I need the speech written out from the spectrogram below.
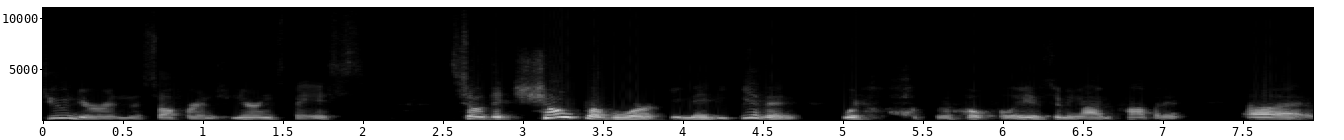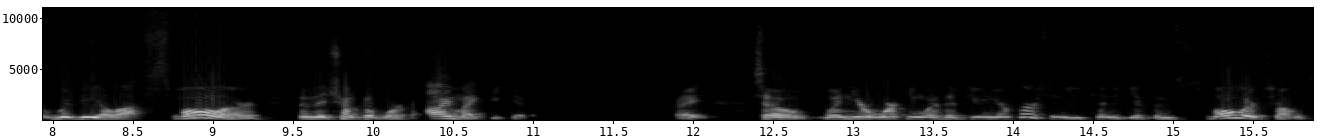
junior in the software engineering space. So the chunk of work you may be given would hopefully, assuming I'm competent, uh, would be a lot smaller than the chunk of work I might be given, right? So when you're working with a junior person, you tend to give them smaller chunks,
